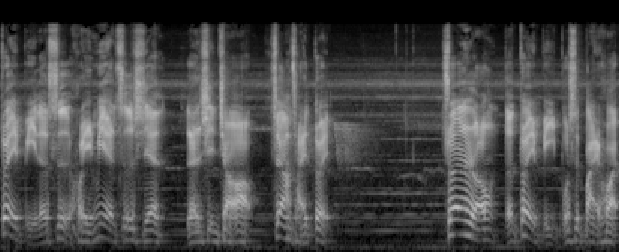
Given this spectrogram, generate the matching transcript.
对比的是毁灭之先，人性骄傲，这样才对。尊荣的对比不是败坏。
